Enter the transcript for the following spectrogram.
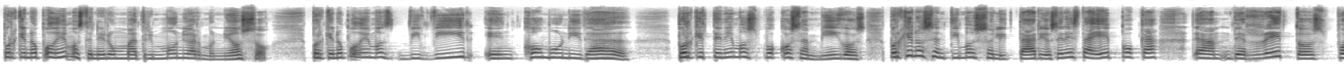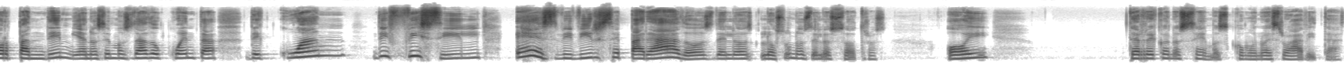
porque no podemos tener un matrimonio armonioso, porque no podemos vivir en comunidad, porque tenemos pocos amigos, porque nos sentimos solitarios. En esta época de retos por pandemia nos hemos dado cuenta de cuán difícil es vivir separados de los, los unos de los otros. Hoy te reconocemos como nuestro hábitat,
